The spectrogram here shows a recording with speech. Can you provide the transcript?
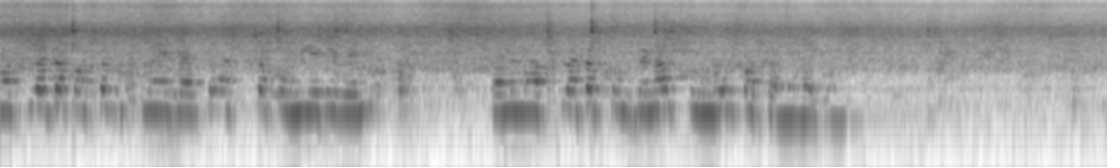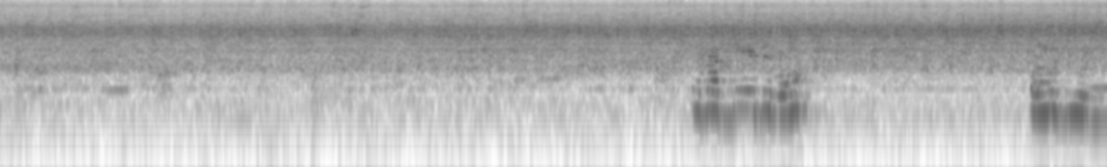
মশলাটা কষানোর সময় গ্যাসের আঁচটা কমিয়ে দেবেন। তাহলে মশলাটা পুড়বে না, সুন্দর কষানো হবে। এবার দিয়ে দেব হলুদ গুঁড়ো।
